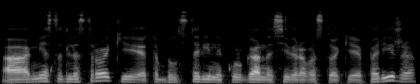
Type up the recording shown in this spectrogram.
а место для стройки, это был старинный курган на северо-востоке Парижа,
